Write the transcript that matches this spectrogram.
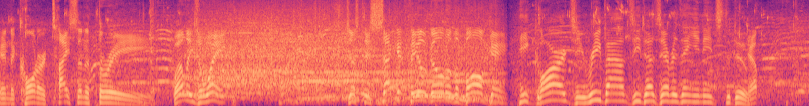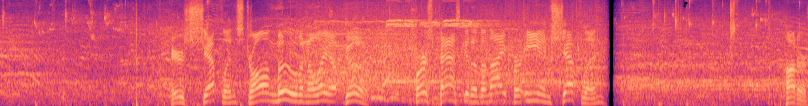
in the corner. Tyson a three. Well, he's awake. Just his second field goal of the ball game. He guards, he rebounds, he does everything he needs to do. Yep. Here's Schieffelin. strong move and a layup good. First basket of the night for Ian Schieffelin. Hunter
